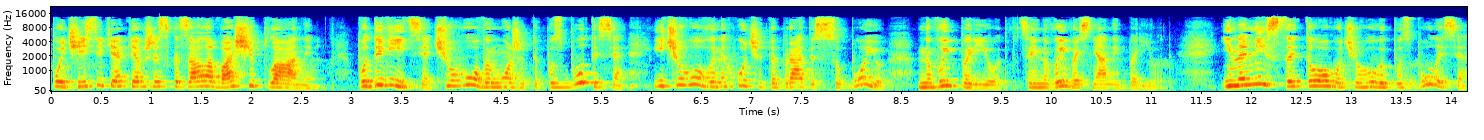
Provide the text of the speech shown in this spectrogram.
почистіть, як я вже сказала, ваші плани. Подивіться, чого ви можете позбутися і чого ви не хочете брати з собою в новий період, в цей новий весняний період. І на місце того, чого ви позбулися,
